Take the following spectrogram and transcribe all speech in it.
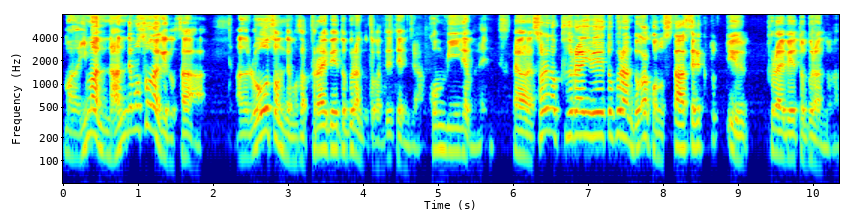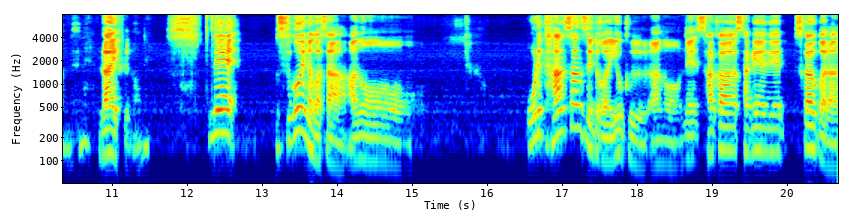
まあ今何でもそうだけどさ、あの、ローソンでもさ、プライベートブランドとか出てるじゃん。コンビニでもね。だから、それのプライベートブランドがこのスターセレクトっていうプライベートブランドなんだよね。ライフのね。で、すごいのがさ、あのー俺炭酸水とかよく、あのね、酒、酒で使うから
